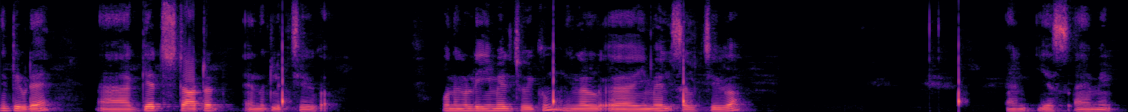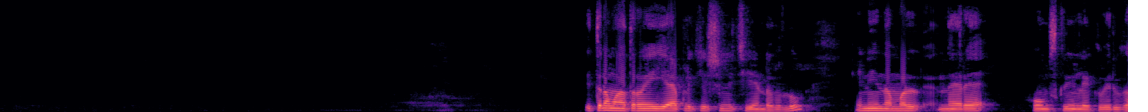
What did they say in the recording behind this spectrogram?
എന്നിട്ട് ഇവിടെ ഗെറ്റ് സ്റ്റാർട്ടഡ് എന്ന് ക്ലിക്ക് ചെയ്യുക. അപ്പോൾ നിങ്ങളുടെ ഇമെയിൽ ചോദിക്കും. നിങ്ങൾ ഇമെയിൽ സെലക്ട് ചെയ്യുക. ആൻഡ് യെസ് ഐ മീൻ ഇത്ര മാത്രമേ ഈ ആപ്ലിക്കേഷനിൽ ചെയ്യേണ്ടതുള്ളൂ. ഇനി നമ്മൾ നേരെ ഹോം സ്ക്രീനിലേക്ക് വരിക.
